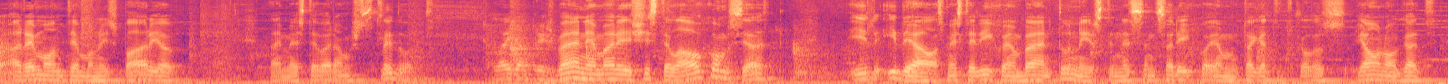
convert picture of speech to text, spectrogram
ar remontiem un vispār, ja, lai mēs te varam slidot. Lai gan priekš bērniem arī šis laukums ja, ir ideāls. Mēs te rīkojam bērnu turnīrus, nesen sarīkojam tagad uz jauno gadu.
